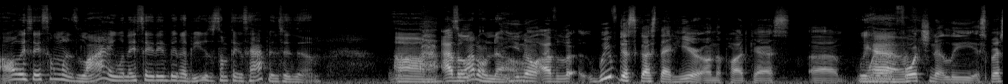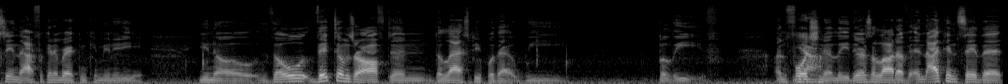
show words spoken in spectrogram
always say someone's lying when they say they've been abused or something's happened to them? Um, so I don't know. You know, I've we've discussed that here on the podcast. Um, We have. unfortunately, especially in the African American community, you know, though victims are often the last people that we believe. Unfortunately, there's a lot of, and I can say that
